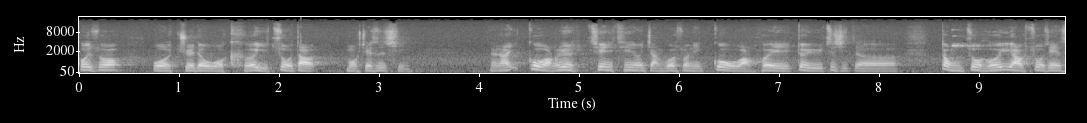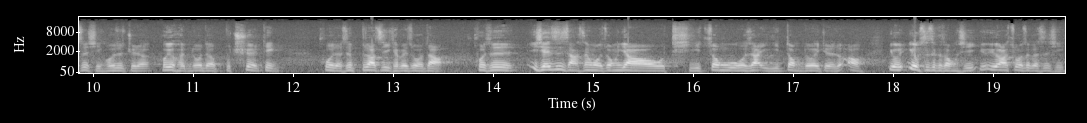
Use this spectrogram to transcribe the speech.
或者说。我觉得我可以做到某些事情。那过往因为现在听有讲过说，你过往会对于自己的动作或要做这件事情，或是觉得会有很多的不确定，或者是不知道自己可不可以做到，或者是一些日常生活中要提重物或者要移动，都会觉得说哦，又又是这个东西，又又要做这个事情。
